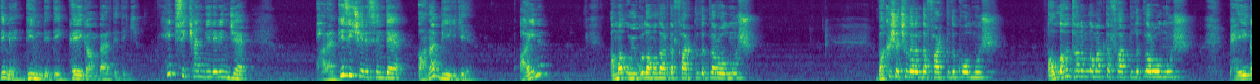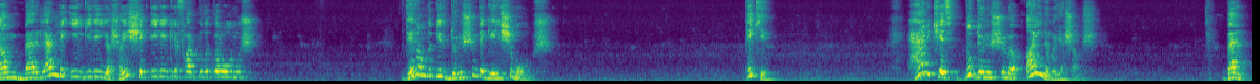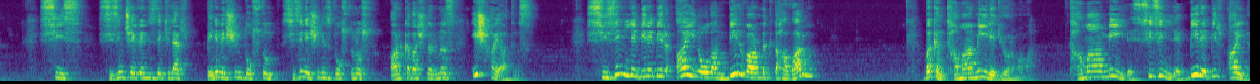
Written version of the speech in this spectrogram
değil mi? Din dedik, peygamber dedik. Hepsi kendilerince parantez içerisinde ana bilgi aynı. Ama uygulamalarda farklılıklar olmuş. Bakış açılarında farklılık olmuş. Allah'ı tanımlamakta farklılıklar olmuş. Peygamberlerle ilgili, yaşayış şekliyle ilgili farklılıklar olmuş. Devamlı bir dönüşüm ve gelişim olmuş. Peki herkes bu dönüşümü aynı mı yaşamış? Ben, siz, sizin çevrenizdekiler, benim eşim dostum, sizin eşiniz dostunuz, arkadaşlarınız, iş hayatınız. Sizinle birebir aynı olan bir varlık daha var mı? Bakın tamamıyla diyorum ama. Tamamıyla sizinle birebir aynı.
